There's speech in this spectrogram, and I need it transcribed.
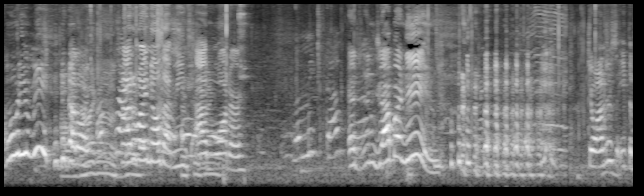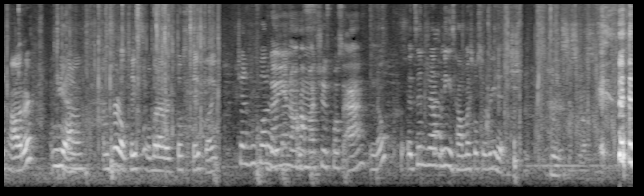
What do you mean? Oh, how, do I, is that like one of those how do little I know that means add things? water? It's in Japanese. Do you want to just eat the powder? Yeah. Uh, I'm sure it'll taste whatever it's supposed to taste like. Jennifer's water. Do is you know how much you're supposed to add? Nope. It's in Japanese. How am I supposed to read it? It's disgusting.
